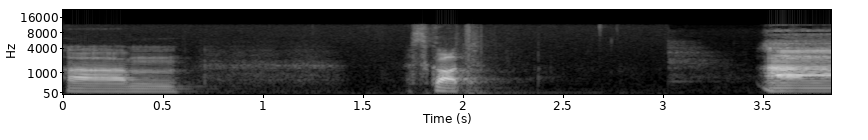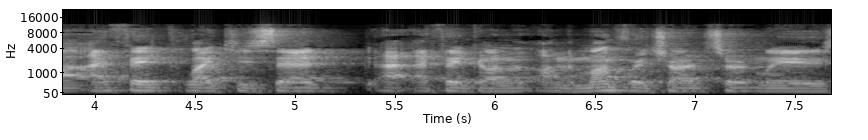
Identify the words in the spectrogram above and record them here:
um, Scott? Uh, I think, like you said, I think on on the monthly chart, certainly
